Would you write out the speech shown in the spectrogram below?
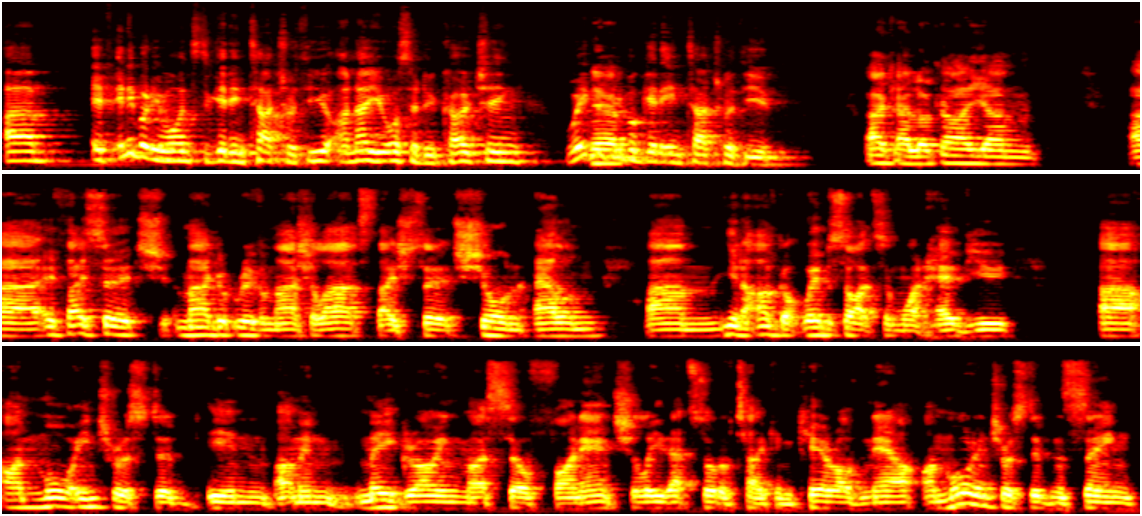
Um, if anybody wants to get in touch with you, I know you also do coaching. Where can Yeah. people get in touch with you? Okay, look, I um, uh, if they search Margaret River Martial Arts, they search Sean Allen. Um, you know, I've got websites and what have you. Uh, I'm more interested in, I mean, me growing myself financially. That's sort of taken care of now. I'm more interested in seeing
